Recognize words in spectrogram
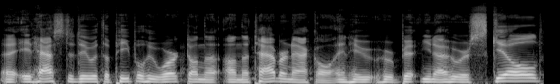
Uh, it has to do with the people who worked on the on the tabernacle and who who you know who are skilled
